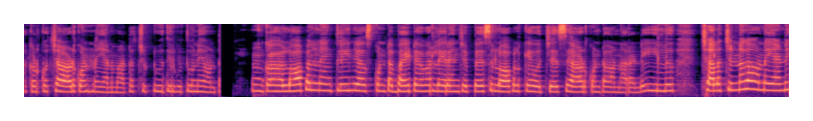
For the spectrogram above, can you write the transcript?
అక్కడికి వచ్చి ఆడుకుంటున్నాయి అనమాట చుట్టూ తిరుగుతూనే ఉంటాయి. ఇంకా లోపల నేను క్లీన్ చేసుకుంటా బయట ఎవరు లేరని చెప్పేసి లోపలికే వచ్చేసి ఆడుకుంటా ఉన్నారండి. ఇల్లు చాలా చిన్నగా ఉన్నాయండి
